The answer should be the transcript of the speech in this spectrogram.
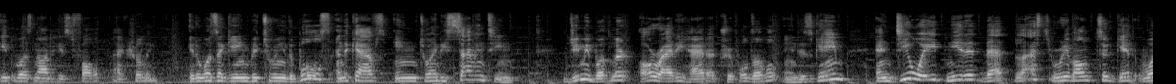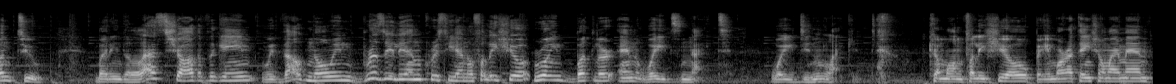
it was not his fault actually. It was a game between the Bulls and the Cavs in 2017. Jimmy Butler already had a triple-double in this game and D-Wade needed that last rebound to get one too. But in the last shot of the game, without knowing, Brazilian Cristiano Felicio ruined Butler and Wade's night. Wade didn't like it. Come on Felicio, pay more attention my man.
